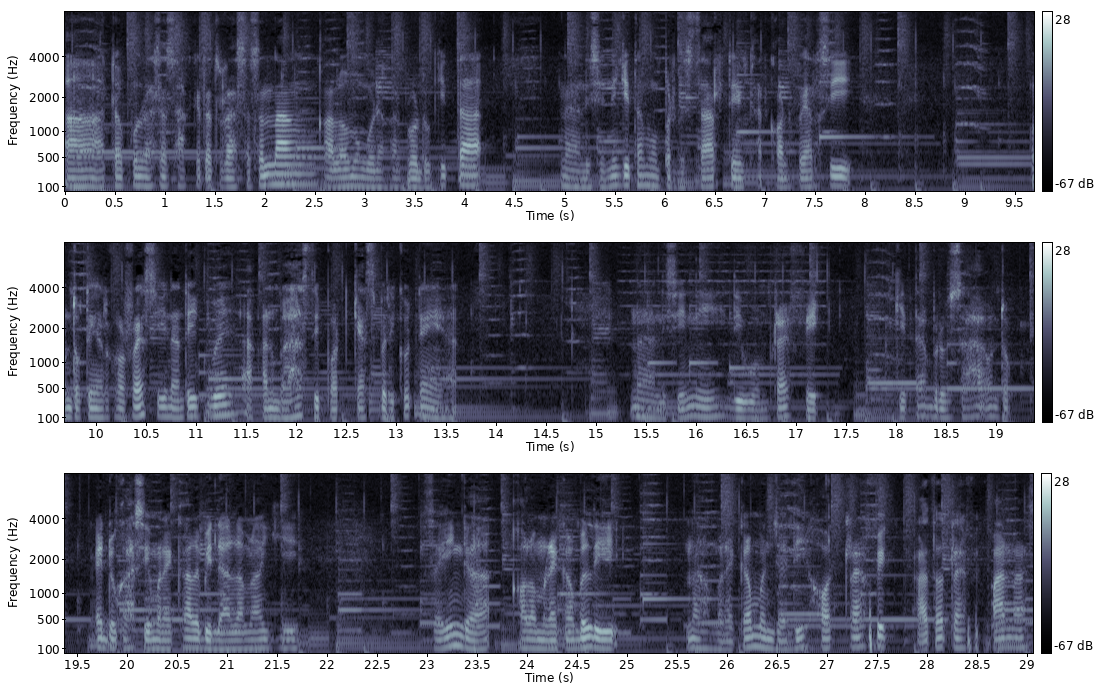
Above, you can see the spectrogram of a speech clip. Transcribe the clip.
uh, ataupun rasa sakit atau rasa senang kalau menggunakan produk kita Nah, di sini kita memperbesar tingkat konversi. Untuk tingkat konversi nanti gue akan bahas di podcast berikutnya ya. Nah, di sini di Boom Traffic kita berusaha untuk edukasi mereka lebih dalam lagi. Sehingga kalau mereka beli, nah mereka menjadi hot traffic atau traffic panas.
